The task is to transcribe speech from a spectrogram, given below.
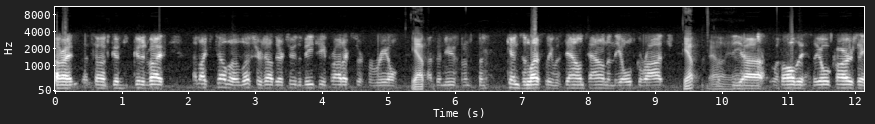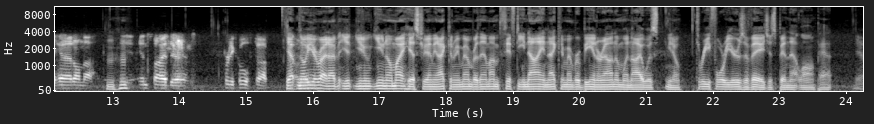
All right, that sounds good. Good advice. I'd like to tell the listeners out there too, the BG products are for real. Yep. I've been using them since Kenz and Leslie was downtown in the old garage. Yep. Oh, The uh, with all the the old cars they had on the, Mhm. the inside there, pretty cool stuff. Yep. No, you're right. I, you, you you know my history. I mean, I can remember them. I'm 59. And I can remember being around them when I was you know three, four years of age. It's been that long, Pat. Yeah.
